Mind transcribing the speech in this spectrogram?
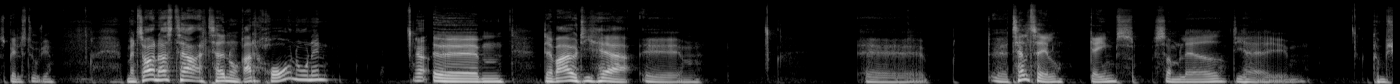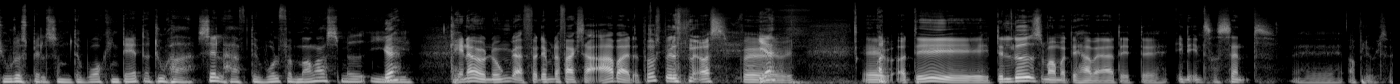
spilstudie. Men så har han også taget, taget nogle ret hårde nogen ind. Ja. Øhm, der var jo de her øh, øh, øh, Telltale Games, som lavede de her øh, computerspil som The Walking Dead, og du har selv haft The Wolf Among Us med i... Ja. kender jo nogle af dem, der faktisk har arbejdet på spillene også. For, Ja. Øh, og det, det lød som om, at det har været et, øh, en interessant øh, oplevelse.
